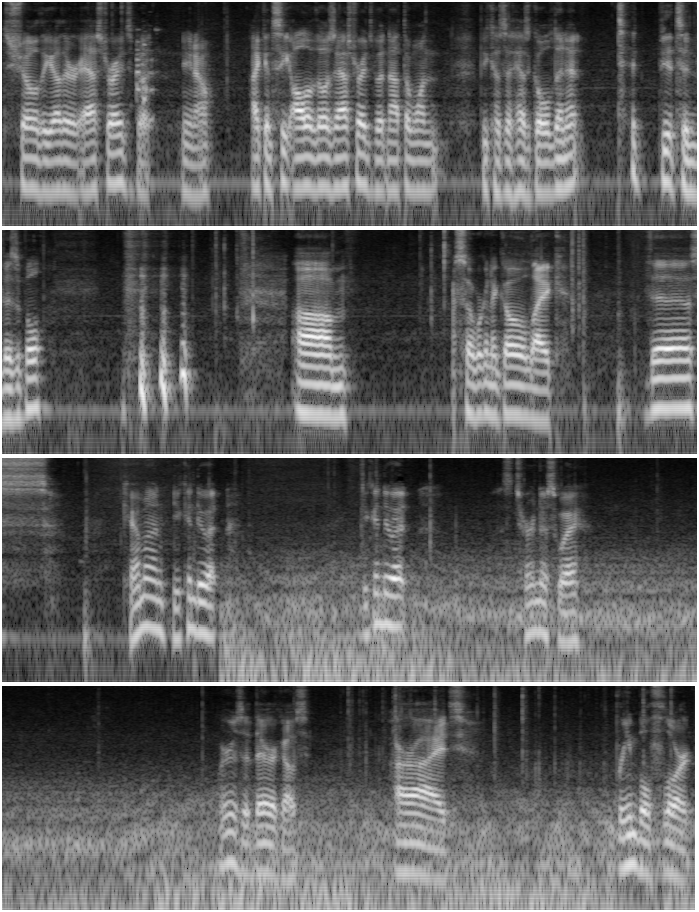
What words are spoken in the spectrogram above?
show the other asteroids, but you know, I can see all of those asteroids, but not the one because it has gold in it. it's invisible. um, so we're gonna go like this. Come on, you can do it. You can do it. Let's turn this way. Where is it? There it goes. Alright. Breamble Flort.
